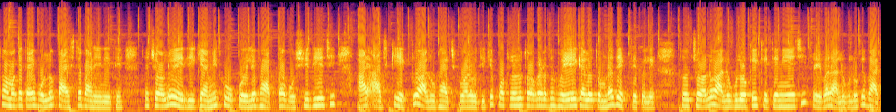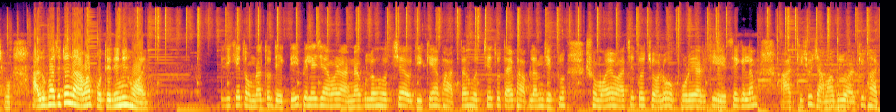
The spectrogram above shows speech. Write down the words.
তো আমাকে তাই বলল পায়েসটা বানিয়ে নিতে। তো চলো এইদিকে আমি কোয়েলে ভাতটা বসিয়ে দিয়েছি আর আজকে একটু আলু ভাজবো। আর ওইদিকে পটল আলু তরকারি তো হয়েই গেল তোমরা দেখতে পেলে। তো চলো আলুগুলোকে কেটে নিয়েছি, তো এবার আলুগুলোকে ভাজবো। আলু ভাজাটা না আমার প্রতিদিনই হয়। এদিকে তোমরা তো দেখতেই পেলে যে আমার রান্নাগুলো হচ্ছে ওদিকে ভাতটা হচ্ছে, তো তাই ভাবলাম যে একটু সময়ও আছে, তো চলো ওপরে আর কি এসে গেলাম। আর কিছু জামাগুলো আর কি ভাঁজ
